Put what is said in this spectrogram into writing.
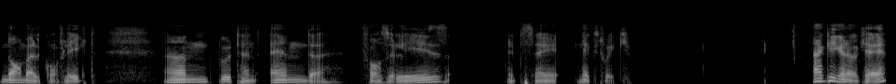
normal conflict and put an end for the lease, let's say next week. I click on OK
